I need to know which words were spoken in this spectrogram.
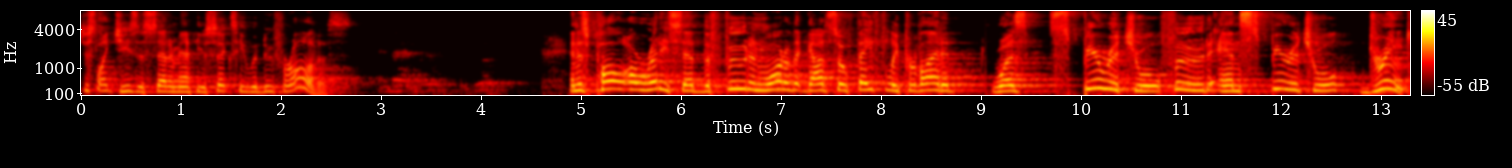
Just like Jesus said in Matthew 6, he would do for all of us. And as Paul already said, the food and water that God so faithfully provided was spiritual food and spiritual drink.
